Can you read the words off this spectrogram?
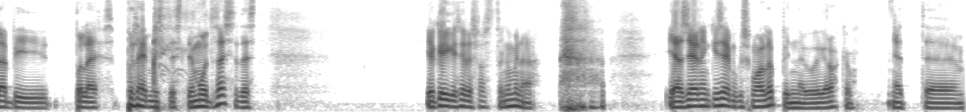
läbi põle, põlemistest ja muudest asjadest. ja kõige sellest vastutan ka mina. ja see ongi see, kus ma olen õppinud nagu kõige rohkem, et äh,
